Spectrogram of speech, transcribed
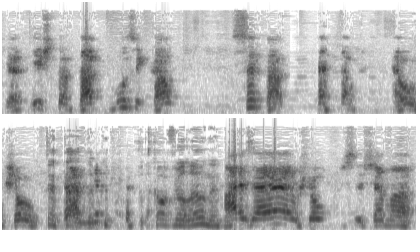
que é stand-up musical sentado. é um show. Sentado, tocar o violão, né? Mas é o show que se chama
